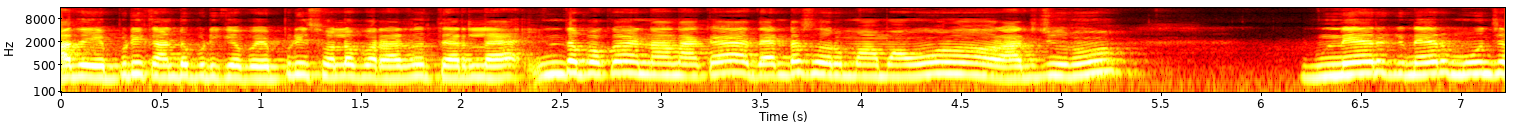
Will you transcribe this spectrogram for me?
அதை எப்படி கண்டுபிடிக்க எப்படி சொல்ல போகிறாருன்னு தெரில இந்த பக்கம் என்னன்னாக்கா தண்டசோறு மாமாவும் அர்ஜுனும் நேருக்கு நேர் மூஞ்ச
